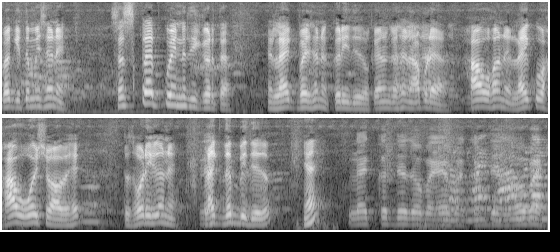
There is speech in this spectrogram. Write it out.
બાકી તમે છે ને સબસ્ક્રાઈબ કોઈ નથી કરતા. લાઈક ભાઈ છે ને કરી દેજો. કારણ કે છે ને આપણે હાવ હા ને લાઈકો હાવ ઓછો આવે છે. તો થોડી છે ને લાઈક દબી દેજો. હે? લાઈક કરી દેજો ભાઈ એ ભાઈ કરી દેજો. ભાઈ.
